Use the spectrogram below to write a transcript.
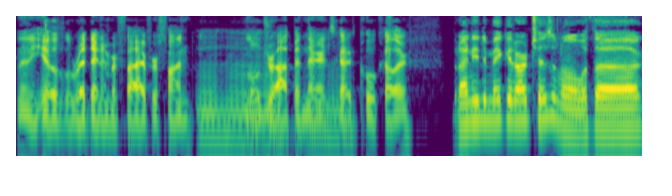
then you hit a little red dye number five for fun. Mm-hmm. A little drop in there. It's got a cool color. But I need to make it artisanal with a,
